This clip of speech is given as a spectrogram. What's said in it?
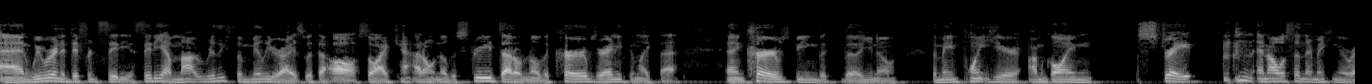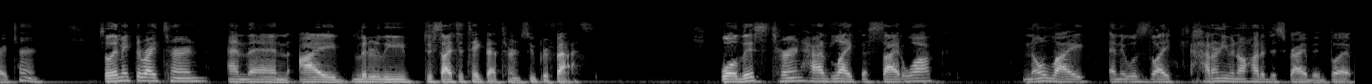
and we were in a different city, a city I'm not really familiarized with at all. So I can't, I don't know the streets, I don't know the curbs or anything like that. And curbs being the, the you know, the main point here, I'm going straight and all of a sudden they're making a right turn. So they make the right turn and then I literally decide to take that turn super fast. Well, this turn had like a sidewalk, no light, and it was like, I don't even know how to describe it, but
